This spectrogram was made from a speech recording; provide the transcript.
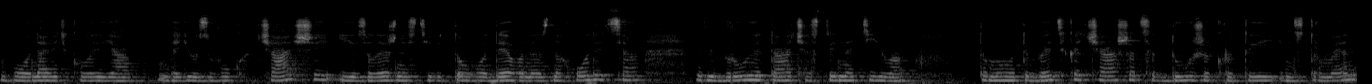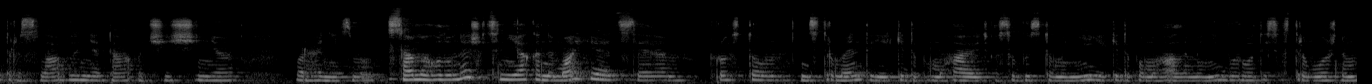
Бо навіть коли я даю звук чаші, і в залежності від того, де вона знаходиться, вібрує та частина тіла. Тому тибетська чаша це дуже крутий інструмент розслаблення та очищення організму. Саме головне, що це ніяка не магія, це просто інструменти, які допомагають особисто мені, які допомагали мені боротися з тривожним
